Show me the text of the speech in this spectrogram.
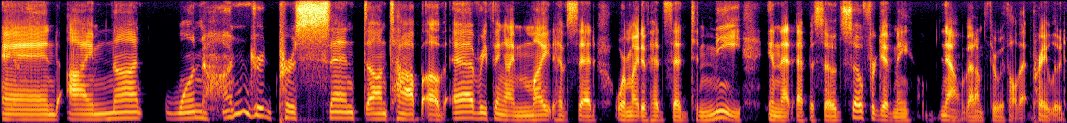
And I'm not 100% on top of everything I might have said or might have had said to me in that episode. So forgive me now that I'm through with all that prelude.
